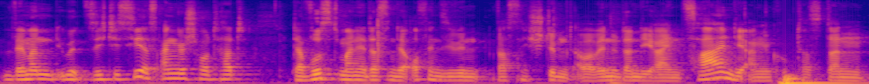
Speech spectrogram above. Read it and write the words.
wenn man sich die Steelers angeschaut hat, da wusste man ja, dass in der Offensive was nicht stimmt. Aber wenn du dann die reinen Zahlen dir angeguckt hast, dann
